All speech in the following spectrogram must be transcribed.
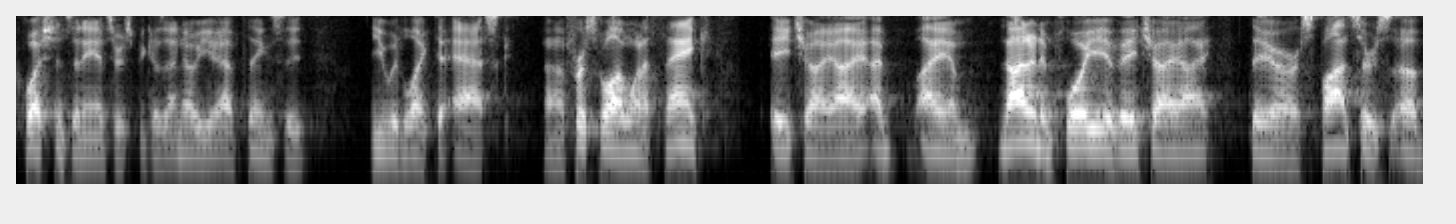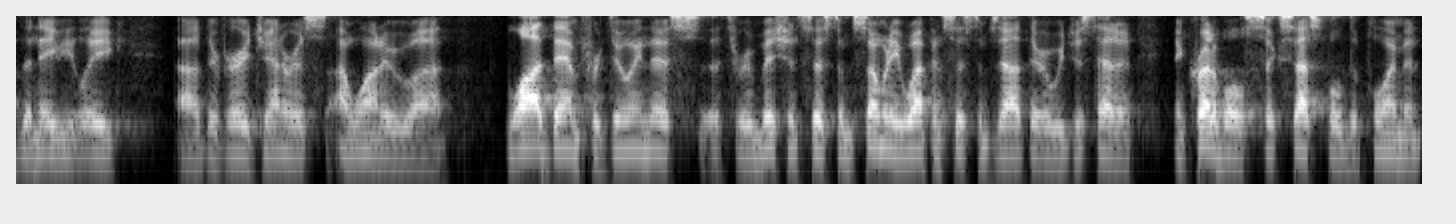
questions and answers because I know you have things that you would like to ask. Uh, first of all, I want to thank HII. I, I, am not an employee of HII. They are sponsors of the Navy League. Uh, they're very generous. I want to uh, laud them for doing this through mission systems. So many weapon systems out there. We just had an incredible successful deployment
